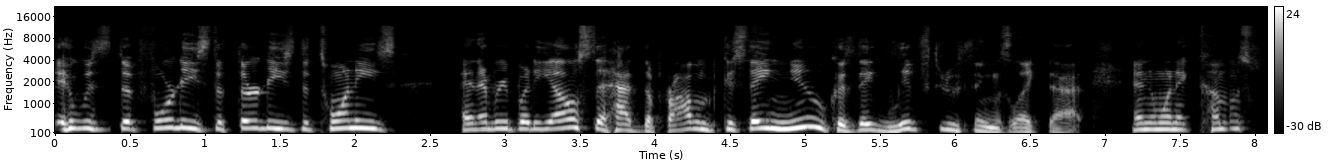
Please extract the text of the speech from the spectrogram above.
It was the 40s, the 30s, the 20s, and everybody else that had the problem because they knew because they lived through things like that. And when it comes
